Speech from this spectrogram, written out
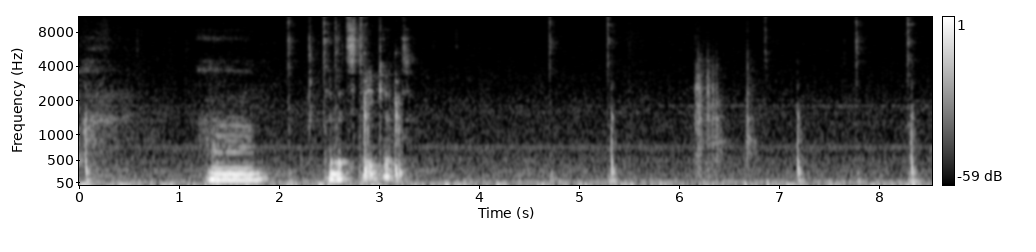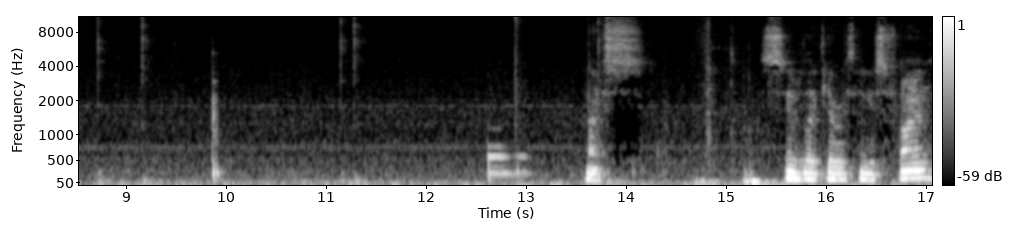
um, let's take it. Nice. Seems like everything is fine.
